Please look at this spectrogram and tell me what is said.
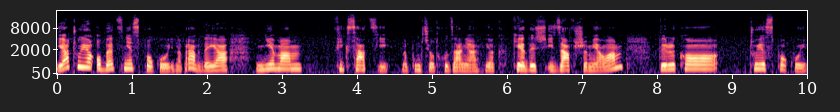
Ja czuję obecnie spokój. Naprawdę, ja nie mam fiksacji na punkcie odchudzania, jak kiedyś i zawsze miałam, tylko czuję spokój,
